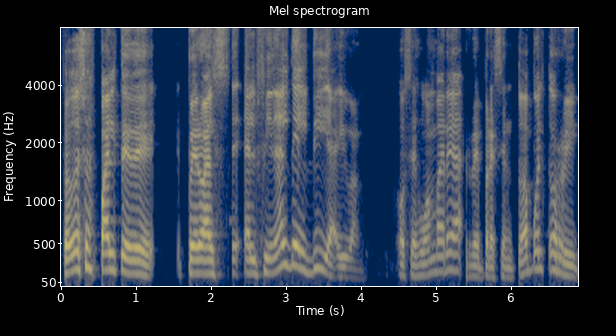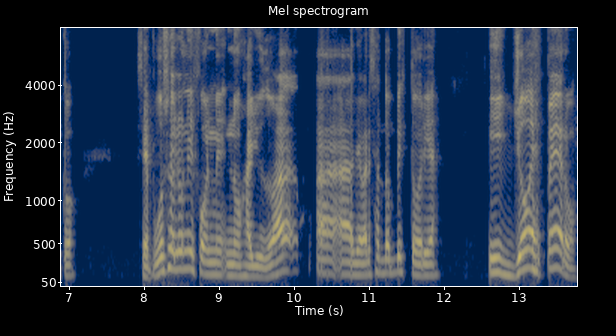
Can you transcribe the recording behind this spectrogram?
Todo eso es parte de, pero al, al final del día, Iván, José Juan Barea representó a Puerto Rico, se puso el uniforme, nos ayudó a a, llevar esas dos victorias. Y yo espero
